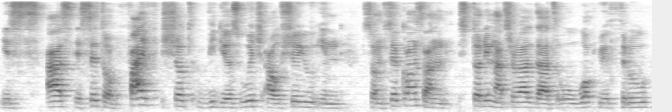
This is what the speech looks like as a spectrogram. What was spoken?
is as a set of five short videos which I'll show you in some seconds and study materials that will walk you through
